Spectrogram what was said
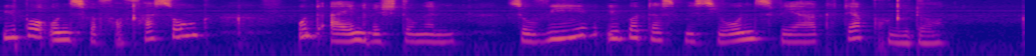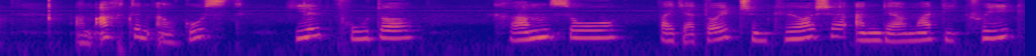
über unsere Verfassung und Einrichtungen sowie über das Missionswerk der Brüder. Am 8. August hielt Bruder Gramso bei der deutschen Kirche an der Muddy Creek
